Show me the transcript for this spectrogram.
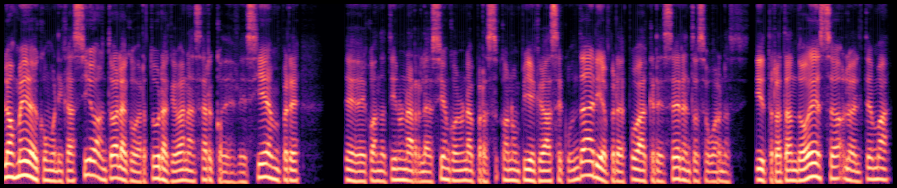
los medios de comunicación, toda la cobertura que van a hacer desde siempre, desde cuando tiene una relación con una con un pibe que va a secundaria, pero después va a crecer, entonces bueno, sigue tratando eso, lo del tema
